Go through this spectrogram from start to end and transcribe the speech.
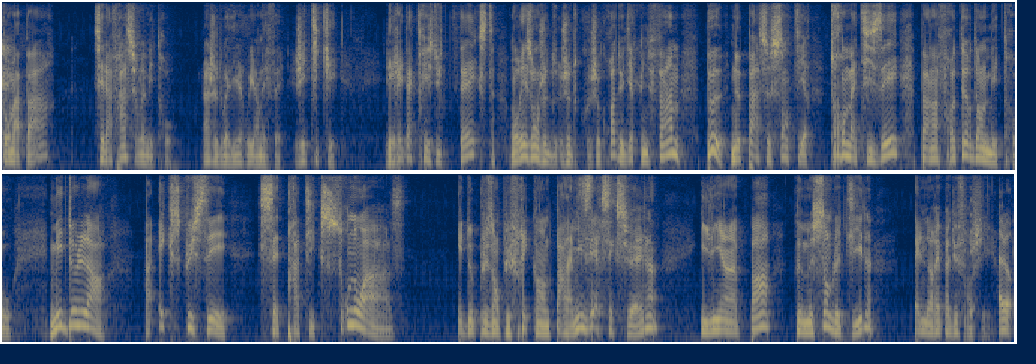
pour ma part, c'est la phrase sur le métro. Là, je dois dire, oui, en effet, j'ai tiqué. Les rédactrices du texte ont raison, je, crois, de dire qu'une femme peut ne pas se sentir traumatisée par un frotteur dans le métro. Mais de là à excuser cette pratique sournoise et de plus en plus fréquente par la misère sexuelle, il y a un pas que, me semble-t-il, elle n'aurait pas dû franchir. Alors,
